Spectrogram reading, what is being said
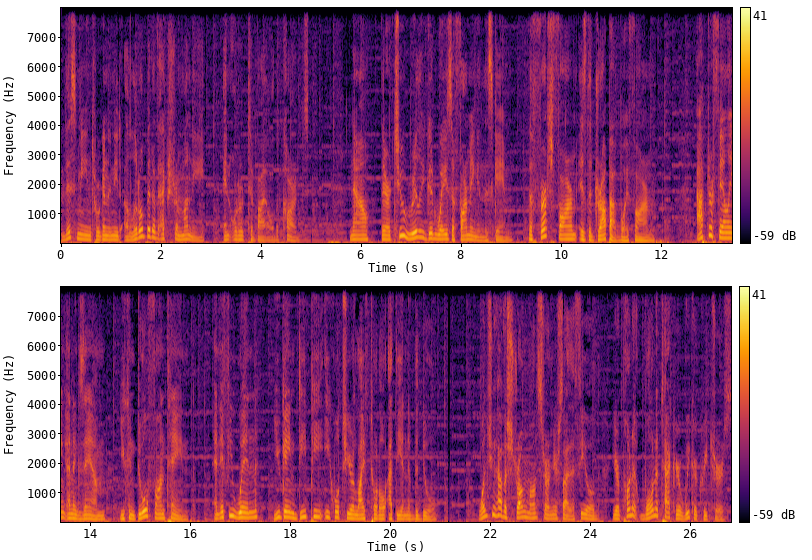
This means we're going to need a little bit of extra money in order to buy all the cards. Now, there are two really good ways of farming in this game. The first farm is the Dropout Boy farm. After failing an exam, you can duel Fontaine, and if you win, you gain DP equal to your life total at the end of the duel. Once you have a strong monster on your side of the field, your opponent won't attack your weaker creatures,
